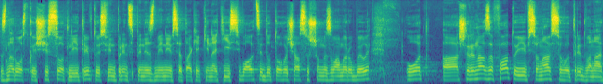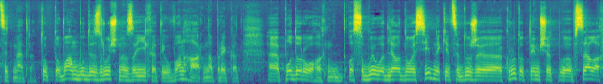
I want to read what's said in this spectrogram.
з наросткою 600 літрів, тобто він, в принципі, не змінився так, як і на тій сівалці до того часу, що ми з вами робили. От, а ширина зафату її всього-навсього 3,12 метра. Тобто вам буде зручно заїхати в ангар, наприклад, е, по дорогах. Особливо для одноосібників це дуже круто, тим, що е, в селах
